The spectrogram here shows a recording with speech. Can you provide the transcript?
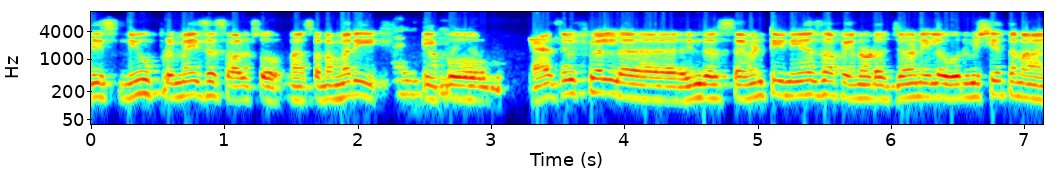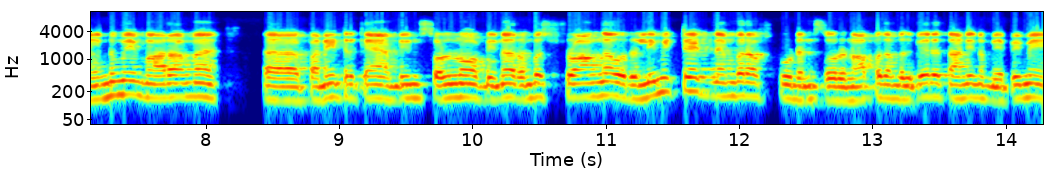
this new premises also நான் சொன்ன மாதிரி இப்போ ஆஸ் யூஸ்வல் இந்த செவன்டீன் இயர்ஸ் ஆஃப் என்னோட ஜேர்னில ஒரு விஷயத்த நான் இன்னுமே மாறாம பண்ணிட்டு இருக்கேன் அப்படின்னு சொல்லணும் அப்படின்னா ரொம்ப ஸ்ட்ராங்கா ஒரு லிமிடெட் நம்பர் ஆஃப் ஸ்டூடெண்ட்ஸ் ஒரு நாற்பது ஐம்பது பேரை தாண்டி நம்ம எப்பயுமே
